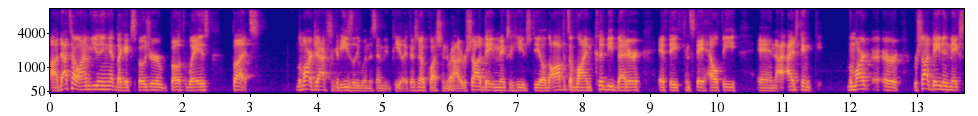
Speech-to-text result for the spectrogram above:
uh, that's how I'm viewing it, like exposure both ways. But Lamar Jackson could easily win this MVP. Like there's no question right. about it. Rashod Bateman makes a huge deal. The offensive line could be better if they can stay healthy. And I, I think Lamar or Rashod Bateman makes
